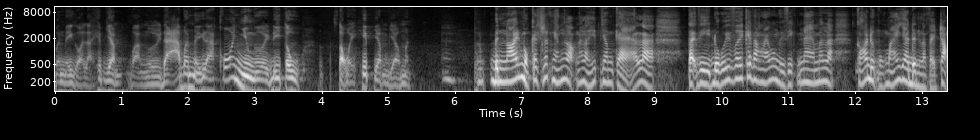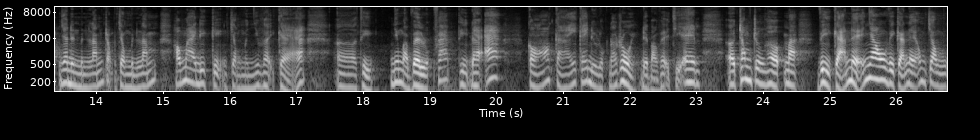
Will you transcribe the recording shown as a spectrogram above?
bên mỹ gọi là hiếp dâm. Và người đã bên mỹ đã có nhiều người đi tù tội hiếp dâm vợ mình. Bình nói một cách rất ngắn gọn đó là hiếp dâm cả là tại vì đối với cái văn hóa của người Việt Nam á là có được một mái gia đình là phải trọng gia đình mình lắm trọng chồng mình lắm. Không ai đi kiện chồng mình như vậy cả. Ờ, thì nhưng mà về luật pháp thì đã có cái cái điều luật đó rồi để bảo vệ chị em. Ờ, trong trường hợp mà vì cả nể nhau vì cả nể ông chồng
